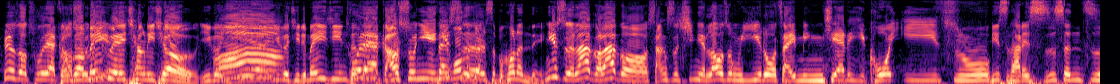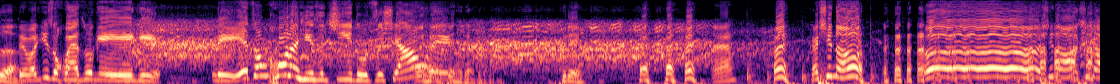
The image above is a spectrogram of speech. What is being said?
比如说突然告诉美国的强力球，一个啊亿，一个亿的美金，突然告诉你，你在我们这儿是是不可能的。你是哪个哪个上世纪年老总遗落在民间的一颗遗珠，你是他的私生子，对吧？你是《还珠格格》那种可能性是极度之小的。下，等一下，兄弟，哎，哎，该醒了哦，醒了啊，醒了，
